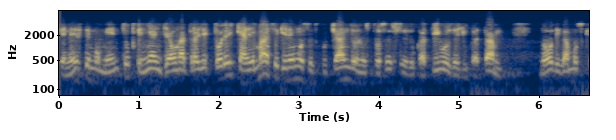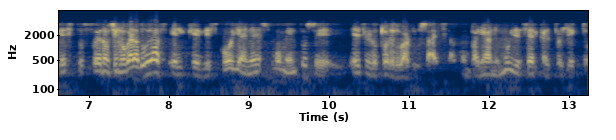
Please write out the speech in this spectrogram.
que en este momento tenían ya una trayectoria y que además seguiremos escuchando en los procesos educativos de Yucatán. No digamos que estos fueron, sin lugar a dudas, el que descolla en estos momentos eh, es el doctor Eduardo Usáiz, acompañando muy de cerca el proyecto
